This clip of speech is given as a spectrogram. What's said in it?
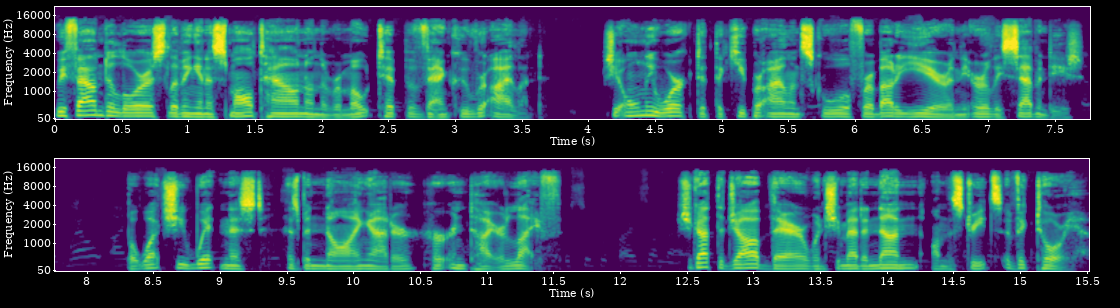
We found Dolores living in a small town on the remote tip of Vancouver Island. She only worked at the Kuper Island School for about a year in the early 70s, but what she witnessed has been gnawing at her her entire life. She got the job there when she met a nun on the streets of Victoria.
